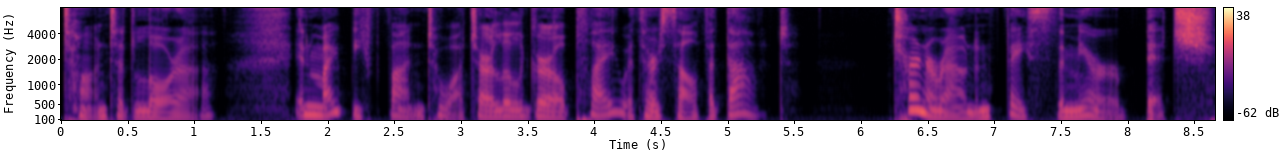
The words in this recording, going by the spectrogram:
taunted Laura. It might be fun to watch our little girl play with herself at that. Turn around and face the mirror, bitch.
